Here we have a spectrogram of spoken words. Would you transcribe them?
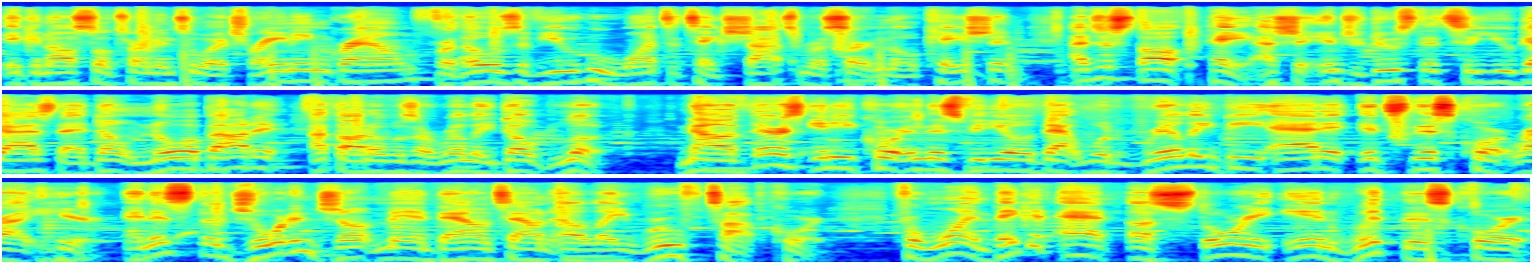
It can also turn into a training ground for those of you who want to take shots from a certain location. I just thought, hey, I should introduce it to you guys that don't know about it. I thought it was a really dope look. Now, if there's any court in this video that would really be added, it's this court right here. And it's the Jordan Jumpman Downtown LA Rooftop Court. For one, they could add a story in with this court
